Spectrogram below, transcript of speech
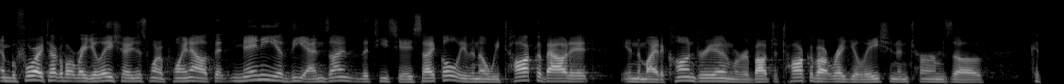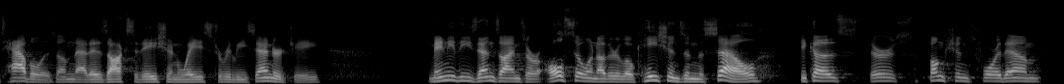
And before I talk about regulation, I just want to point out that many of the enzymes of the TCA cycle, even though we talk about it in the mitochondria, and we're about to talk about regulation in terms of catabolism, that is, oxidation, ways to release energy, Many of these enzymes are also in other locations in the cell because there's functions for them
